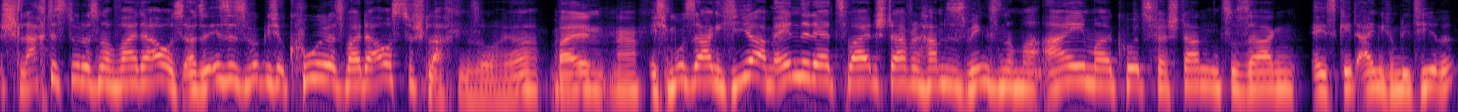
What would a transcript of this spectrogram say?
schlachtest du das noch weiter aus? Also ist es wirklich cool, das weiter auszuschlachten so, ja? Weil Na. ich muss sagen, hier am Ende der zweiten Staffel haben sie es wenigstens noch mal einmal kurz verstanden zu sagen, ey, es geht eigentlich um die Tiere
